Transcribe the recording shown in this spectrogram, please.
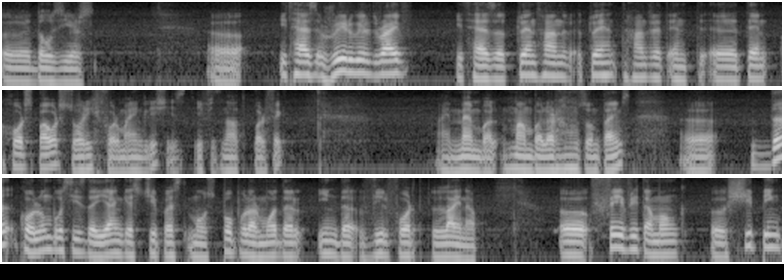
uh, those years. Uh, it has rear wheel drive. It has a 200, 210 uh, horsepower. Sorry for my english is if it's not perfect. I mumble mumble around sometimes. Uh, the columbus is the youngest cheapest most popular model in the Villefort lineup. Uh, favorite among uh, shipping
